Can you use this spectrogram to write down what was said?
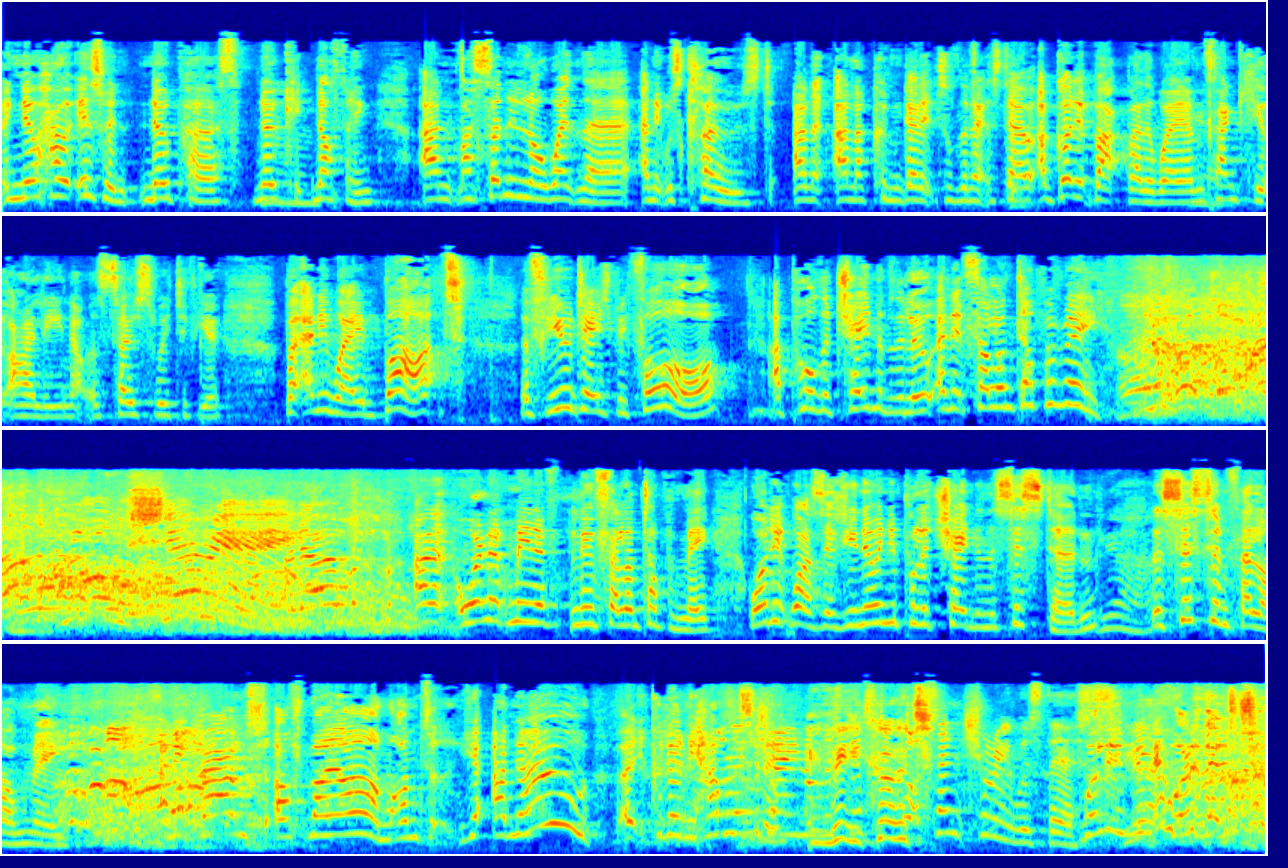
I know how it is when no purse, no mm. nothing. And my son-in-law went there and it was closed and, and I couldn't get it till the next day. I got it back, by the way, and yeah. thank you, Eileen. That was so sweet of you. But anyway, but a few days before, I pulled the chain of the loo and it fell on top of me. Oh, oh Sherrie! When I mean loo fell on top of me, what it was is, you know when you pull a chain in the cistern? Yeah. The cistern fell on me. and it bounced off arm onto... Yeah, I know. It could only happen well, to me. It really could. What century was this? Well, yeah. you know, one of those...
